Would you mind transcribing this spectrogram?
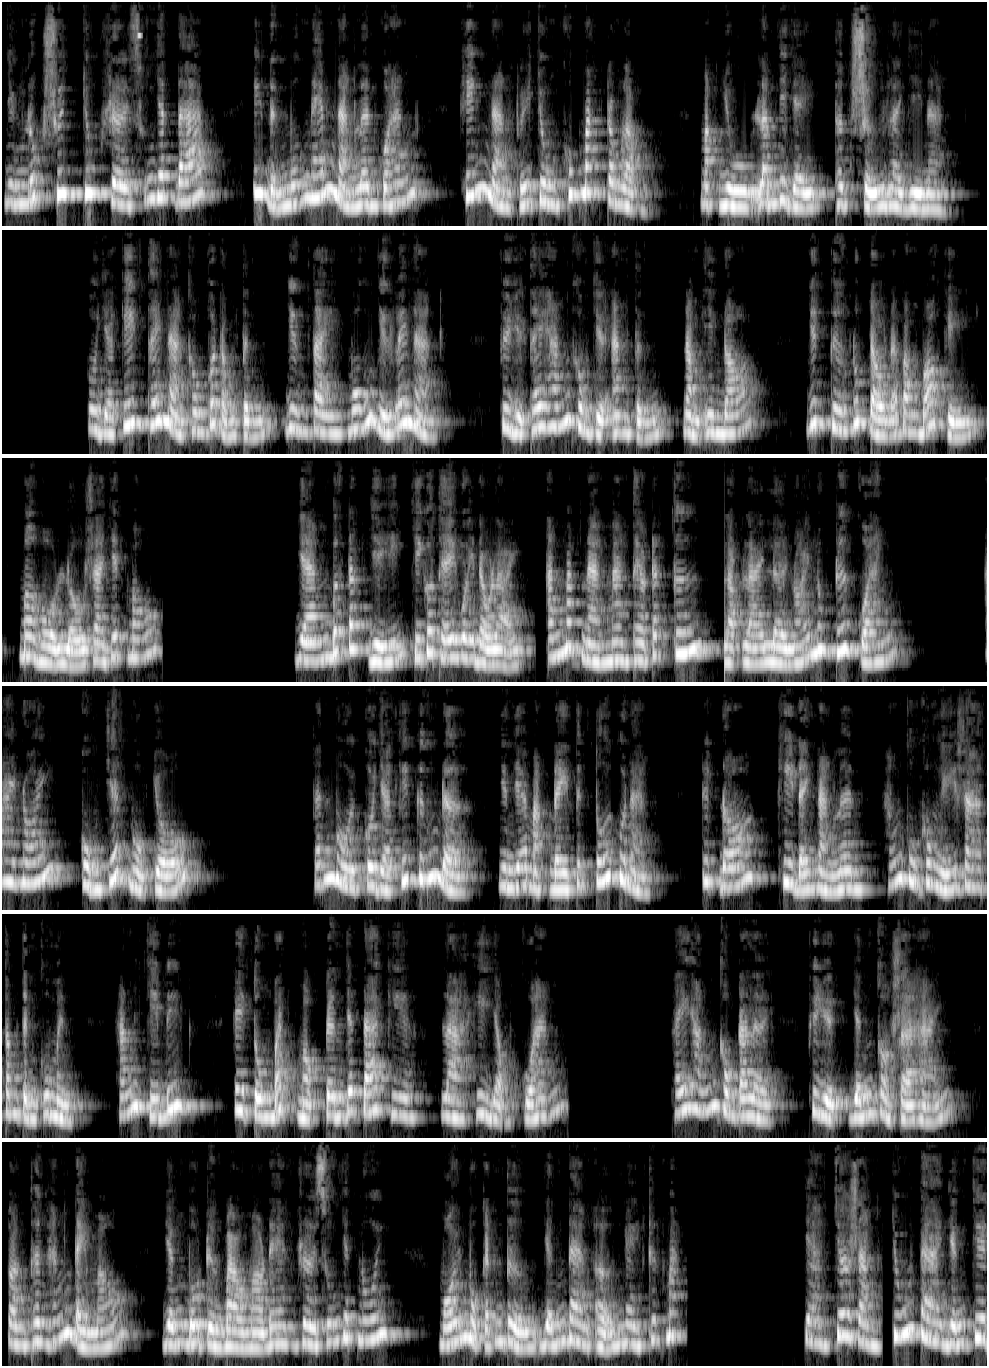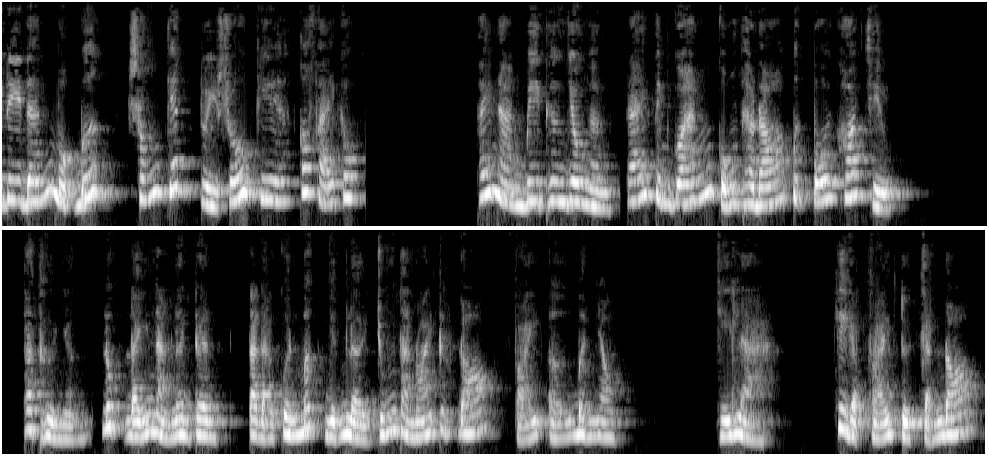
Nhưng lúc suýt chút rơi xuống vách đá, ý định muốn ném nàng lên của hắn, khiến nàng thủy chung khúc mắc trong lòng. Mặc dù làm như vậy thật sự là vì nàng. Cô giả kiết thấy nàng không có động tĩnh, dương tay muốn giữ lấy nàng. Phiêu duyệt thấy hắn không chịu an tĩnh, nằm yên đó, Vết thương lúc đầu đã băng bó kỹ, mơ hồ lộ ra vết máu. Dạng bất đắc dĩ chỉ có thể quay đầu lại, ánh mắt nàng mang theo trách cứ, lặp lại lời nói lúc trước của hắn. Ai nói, cùng chết một chỗ. Cánh môi cô già kiết cứng đờ, nhìn da mặt đầy tức tối của nàng. Trước đó, khi đẩy nàng lên, hắn cũng không nghĩ ra tâm tình của mình. Hắn chỉ biết, cây tùng bách mọc trên vách đá kia là hy vọng của hắn. Thấy hắn không trả lời, Phi Duyệt vẫn còn sợ hãi, toàn thân hắn đầy máu, dẫn bộ trường bào màu đen rơi xuống vách núi. Mỗi một cảnh tượng vẫn đang ở ngay trước mắt. Chàng cho rằng chúng ta vẫn chưa đi đến một bước sống chết tùy số kia, có phải không? Thấy nàng bi thương vô ngần, trái tim của hắn cũng theo đó bức bối khó chịu. Ta thừa nhận, lúc đẩy nàng lên trên, ta đã quên mất những lời chúng ta nói trước đó, phải ở bên nhau. Chỉ là khi gặp phải tuyệt cảnh đó,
